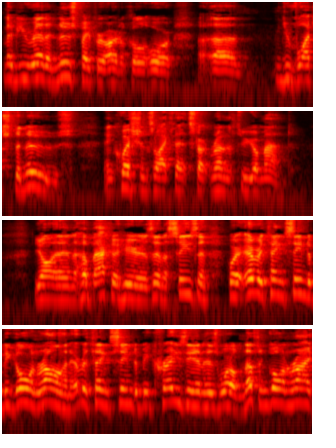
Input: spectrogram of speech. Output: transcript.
Maybe you read a newspaper article or uh, you've watched the news and questions like that start running through your mind. You know, and Habakkuk here is in a season where everything seemed to be going wrong and everything seemed to be crazy in his world. Nothing going right.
